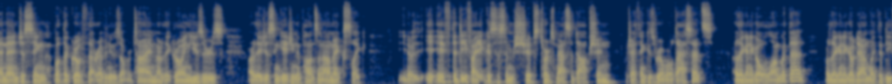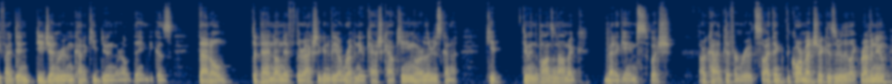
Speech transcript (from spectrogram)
and then just seeing what the growth of that revenue is over time are they growing users are they just engaging in ponzonomics like you know if the defi ecosystem shifts towards mass adoption which i think is real world assets are they going to go along with that? Or are they going to go down like the DeFi degen route and kind of keep doing their own thing? Because that'll depend on if they're actually going to be a revenue cash cow king or they're just going to keep doing the Ponzonomic meta games, which are kind of different routes. So I think the core metric is really like revenue, and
